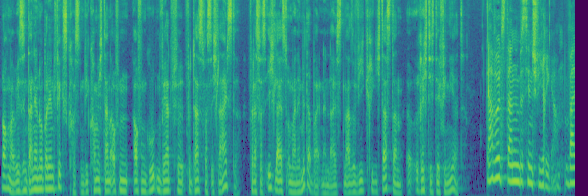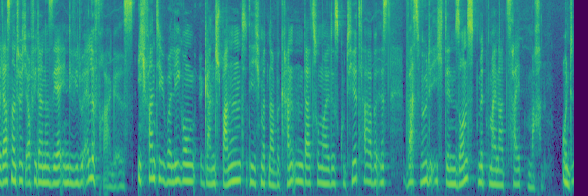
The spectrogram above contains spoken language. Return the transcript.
nochmal, wir sind dann ja nur bei den Fixkosten. Wie komme ich dann auf einen, auf einen guten Wert für, für das, was ich leiste? Für das, was ich leiste und meine Mitarbeitenden leisten? Also wie kriege ich das dann äh, richtig definiert? Da wird es dann ein bisschen schwieriger, weil das natürlich auch wieder eine sehr individuelle Frage ist. Ich fand die Überlegung ganz spannend, die ich mit einer Bekannten dazu mal diskutiert habe, ist, was würde ich denn sonst mit meiner Zeit machen? Und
